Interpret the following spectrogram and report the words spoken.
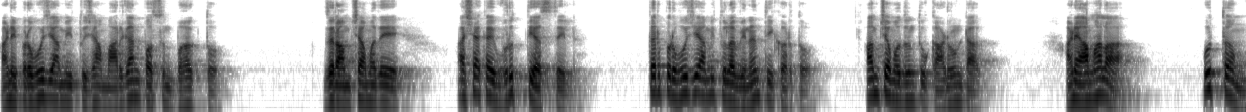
आणि प्रभूजी आम्ही तुझ्या मार्गांपासून बहकतो. जर आमच्यामध्ये अशा काही वृत्ती असतील तर प्रभूजी आम्ही तुला विनंती करतो. आमच्यामधून तू काढून टाक. आणि आम्हाला उत्तम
